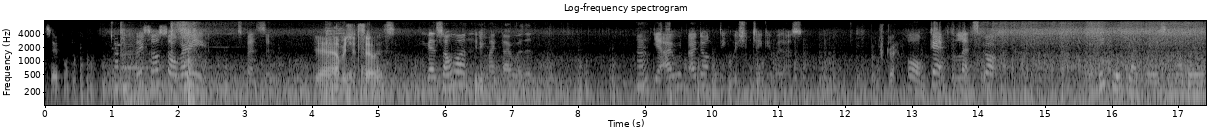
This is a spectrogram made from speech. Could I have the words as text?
safe one. But it's also very expensive. Yeah, we Okay, should sell it. Yeah, someone you- might die with it. Huh? Yeah, I would. I don't think we should take it with us. Okay. Okay, let's go. It did look like there is another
